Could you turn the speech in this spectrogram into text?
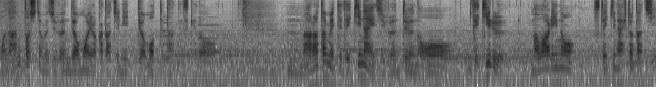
もう何としても自分で思いを形にって思ってたんですけど、うん、改めてできない自分というのをできる周りの素敵な人たち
